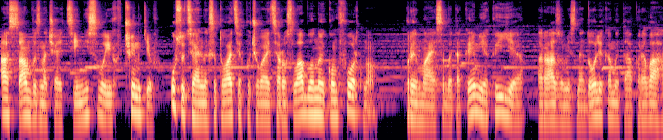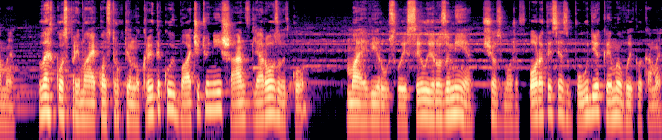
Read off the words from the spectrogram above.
а сам визначає цінність своїх вчинків. У соціальних ситуаціях почувається розслаблено і комфортно, приймає себе таким, який є, разом із недоліками та перевагами, легко сприймає конструктивну критику і бачить у ній шанс для розвитку, має віру у свої сили і розуміє, що зможе впоратися з будь-якими викликами,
